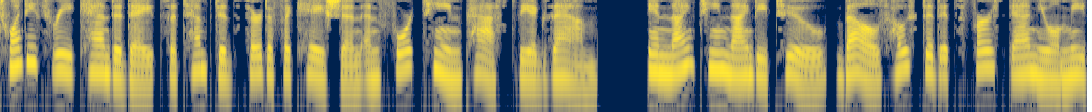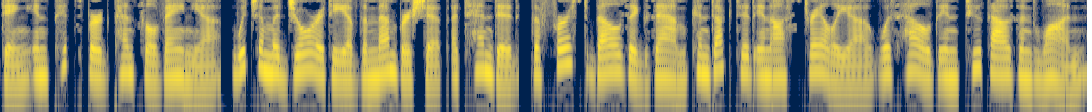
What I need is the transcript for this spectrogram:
23 candidates attempted certification and 14 passed the exam. In 1992, BELS hosted its first annual meeting in Pittsburgh, Pennsylvania, which a majority of the membership attended. The first BELS exam conducted in Australia was held in 2001.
